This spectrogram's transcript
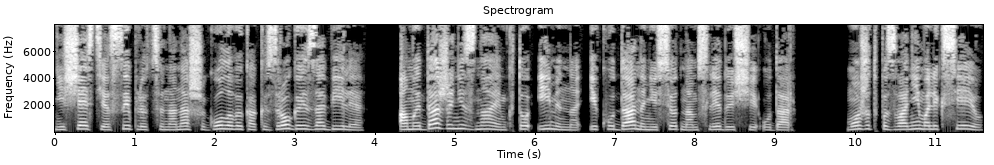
Несчастья сыплются на наши головы, как из рога изобилия, а мы даже не знаем, кто именно и куда нанесет нам следующий удар. Может, позвоним Алексею?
